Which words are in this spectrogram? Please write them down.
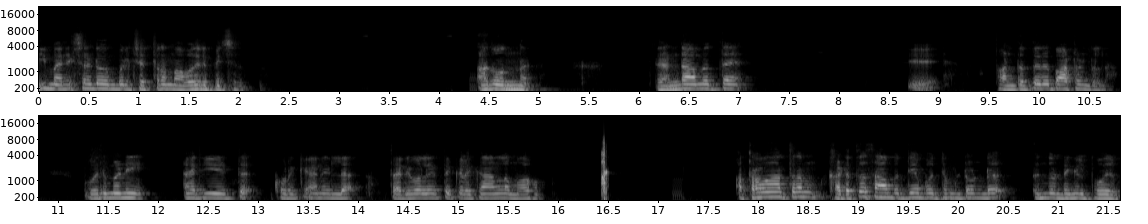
ഈ മനുഷ്യരുടെ മുമ്പിൽ ചിത്രം അവതരിപ്പിച്ചതും. അതൊന്ന്. രണ്ടാമത്തെ പണ്ടത്തെ ഒരു പാട്ടുണ്ടല്ലോ ഒരു മണി അരിയിട്ട് കുറിക്കാനില്ല തരിവളയിട്ട് കിളിക്കാനുള്ള മോഹം. അത്രമാത്രം കടുത്ത സാമ്പത്തിക ബുദ്ധിമുട്ടുണ്ട് എന്നുണ്ടെങ്കിൽ പോലും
